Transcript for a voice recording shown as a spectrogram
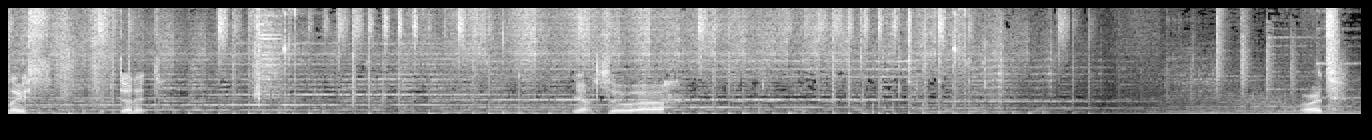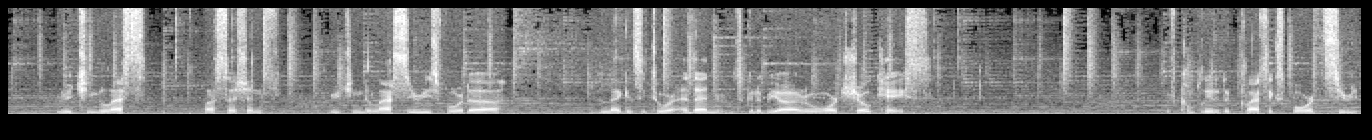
place. We've done it. Yeah, so uh Alright. Reaching the last last session reaching the last series for the, Legacy Tour and then it's gonna be a reward showcase. We've completed the classic sport series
